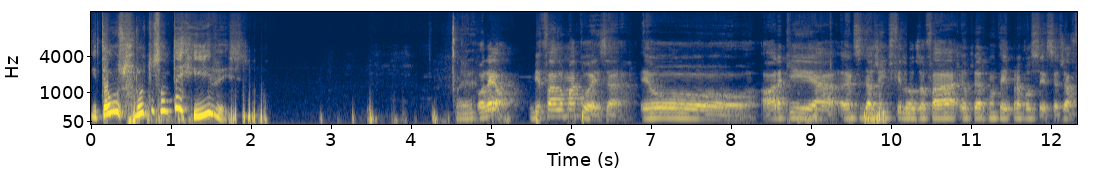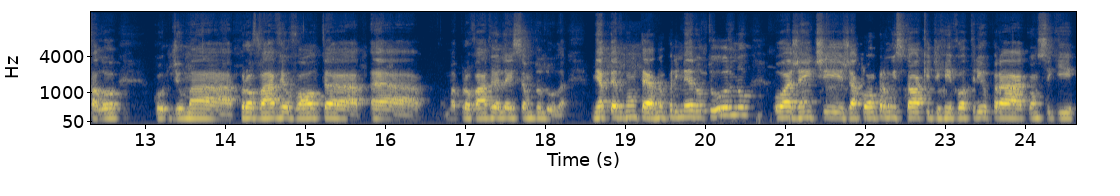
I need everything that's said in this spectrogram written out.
Então os frutos são terríveis. É. Ô, Léo, me fala uma coisa. Eu, a hora que antes da gente filosofar, eu perguntei para você. Você já falou de uma provável volta, uma provável eleição do Lula. Minha pergunta é: no primeiro turno, ou a gente já compra um estoque de Rivotril para conseguir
